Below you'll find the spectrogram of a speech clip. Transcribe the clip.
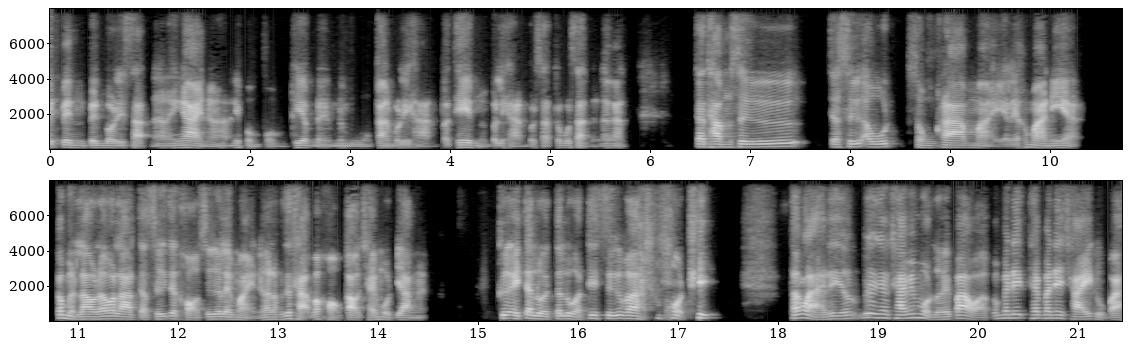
ศเป็นเป็นบริษัทนะง่ายๆนะอันนี้ผมผมเทียบในในมุมของการบริหารประเทศเหมือนบริหารบริษัททับริษัทหนึ่งแล้วกัน จะทำซื้อจะซื้ออาวุธสงครามใหม่อะไรเข้ามาเนี่ย ก็เหมือนเราแล้วเวลาจะซื้อจะขอซื้ออะไรใหม่เนอะเราก็จะถามว่าของเก่าใช้หมดยังอะคือไอ้จรวดจรวดที่ซื้อมาทั้งหมดที่ทั้งหลายเนี่ยยังใช้ไม่หมดเลยเปล่าอะก็ไม่ได้แทบไม่ได้ใช้ถูกป่ะ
